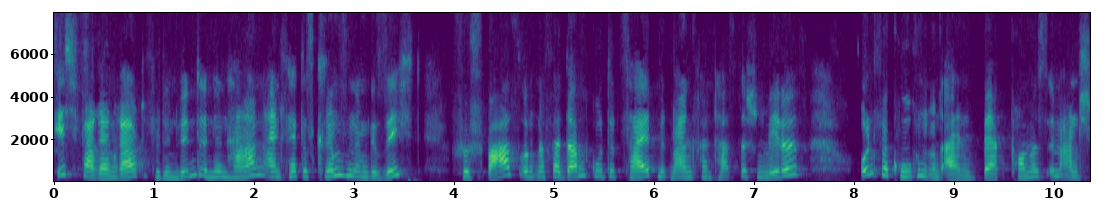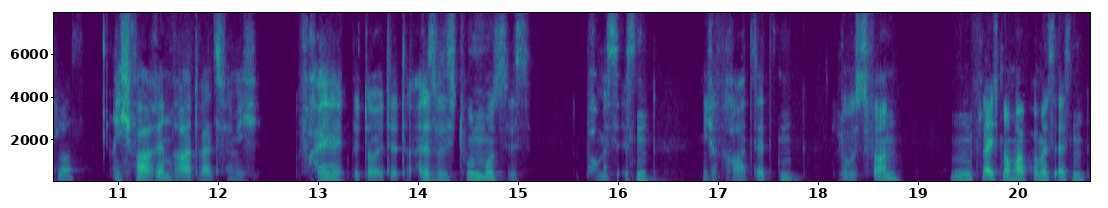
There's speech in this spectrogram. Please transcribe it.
Ich fahre Rennrad für den Wind in den Haaren, ein fettes Grinsen im Gesicht, für Spaß und eine verdammt gute Zeit mit meinen fantastischen Mädels und für Kuchen und einen Berg Pommes im Anschluss. Ich fahre Rennrad, weil es für mich Freiheit bedeutet. Alles, was ich tun muss, ist Pommes essen, mich aufs Rad setzen, losfahren, vielleicht nochmal Pommes essen,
